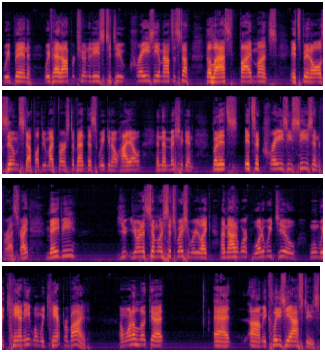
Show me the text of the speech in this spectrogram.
We've been we've had opportunities to do crazy amounts of stuff. The last 5 months it's been all Zoom stuff. I'll do my first event this week in Ohio and then Michigan. But it's it's a crazy season for us, right? Maybe you're in a similar situation where you're like, I'm out of work. What do we do when we can't eat, when we can't provide? I want to look at at um, Ecclesiastes.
